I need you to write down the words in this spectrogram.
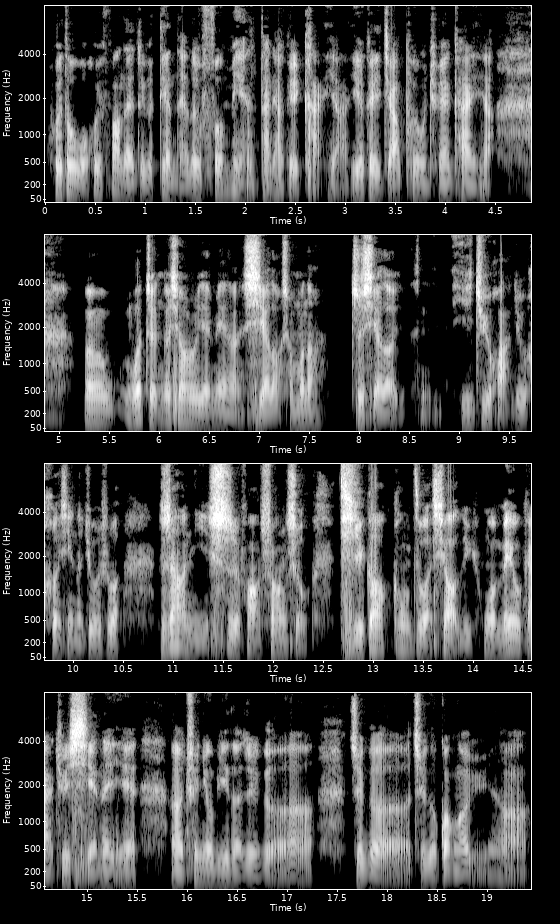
回头我会放在这个电台的封面，大家可以看一下，也可以加朋友圈看一下。呃，我整个销售页面写了什么呢？只写了一句话，就核心的，就是说让你释放双手，提高工作效率。我没有敢去写那些呃吹牛逼的这个这个这个广告语啊。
